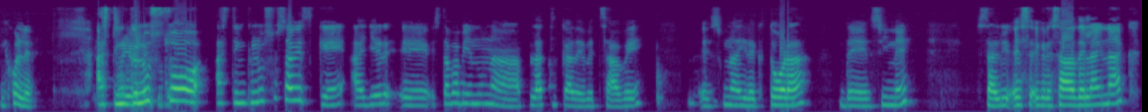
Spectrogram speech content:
híjole, hasta incluso, hasta incluso, ¿sabes qué? Ayer eh, estaba viendo una plática de Betsabe, es una directora de cine, salió, es egresada de la ENAC,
